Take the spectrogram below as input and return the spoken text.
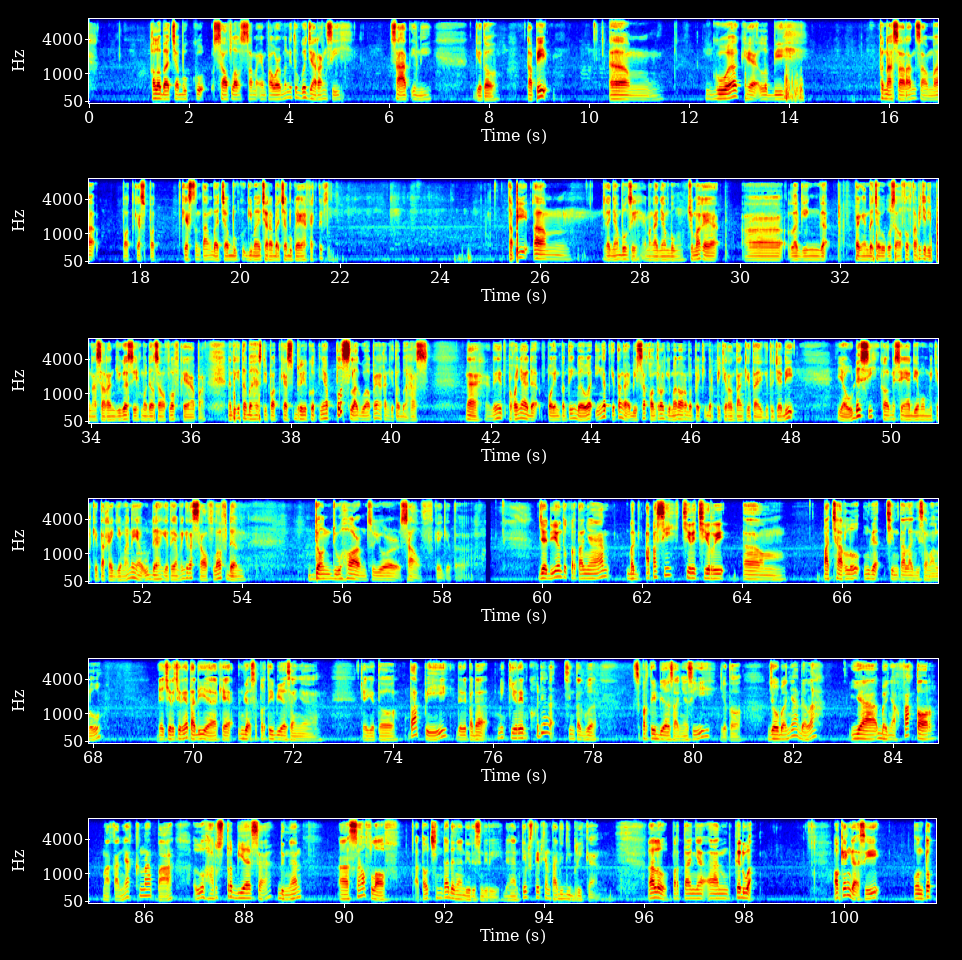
kalau baca buku self love sama empowerment itu gue jarang sih saat ini gitu. Tapi um, gue kayak lebih penasaran sama podcast podcast tentang baca buku gimana cara baca buku yang efektif sih. Tapi um, nyambung sih emang nggak nyambung. Cuma kayak uh, lagi nggak pengen baca buku self love tapi jadi penasaran juga sih model self love kayak apa nanti kita bahas di podcast berikutnya plus lagu apa yang akan kita bahas Nah, ini pokoknya ada poin penting bahwa ingat kita nggak bisa kontrol gimana orang berpikir, berpikir tentang kita gitu. Jadi ya udah sih kalau misalnya dia mau mikir kita kayak gimana ya udah gitu. Yang penting kita self love dan don't do harm to yourself kayak gitu. Jadi untuk pertanyaan bagi, apa sih ciri-ciri um, pacar lu nggak cinta lagi sama lu? ya ciri-cirinya tadi ya kayak nggak seperti biasanya. Kayak gitu. Tapi daripada mikirin kok dia nggak cinta gue seperti biasanya sih? gitu. Jawabannya adalah ya banyak faktor. Makanya kenapa lu harus terbiasa dengan uh, self love atau cinta dengan diri sendiri dengan tips-tips yang tadi diberikan lalu pertanyaan kedua oke nggak sih untuk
